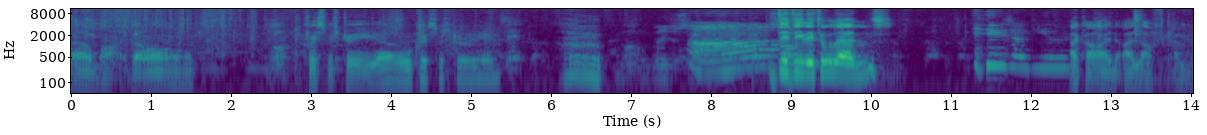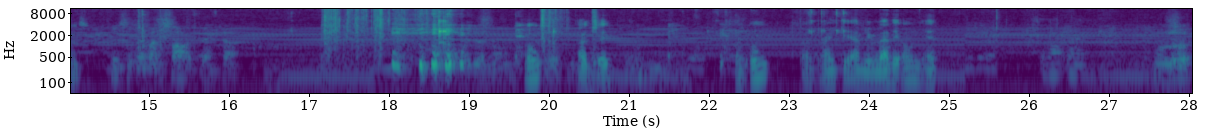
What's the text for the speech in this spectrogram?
Oh my god. What? Christmas tree, oh Christmas tree. No, they just Aww. cut the Diddy little lens. You're so cute. I can't. I, I love cameras. This is about the side being cut. What are we doing now? Oh, actually. Oh, don't break it. I haven't even had it on yet. Well, look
